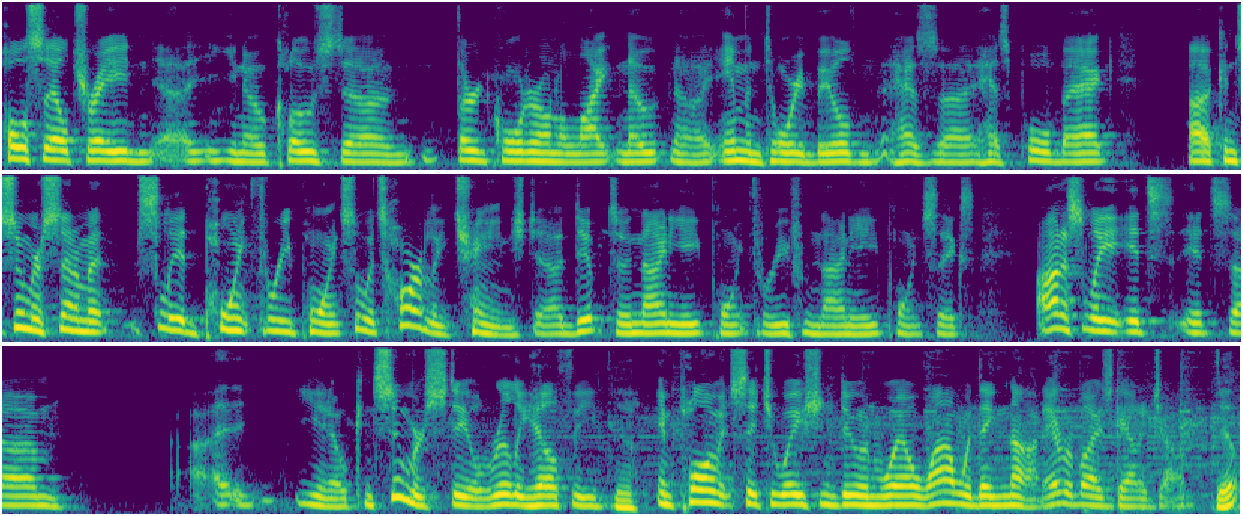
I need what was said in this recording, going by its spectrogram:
Wholesale trade, uh, you know, closed uh, third quarter on a light note. Uh, inventory build has uh, has pulled back. Uh, consumer sentiment slid 0.3 points, so it's hardly changed. Uh, dipped to 98.3 from 98.6. Honestly, it's it's um, uh, you know consumers still really healthy. Yeah. Employment situation doing well. Why would they not? Everybody's got a job. Yep.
